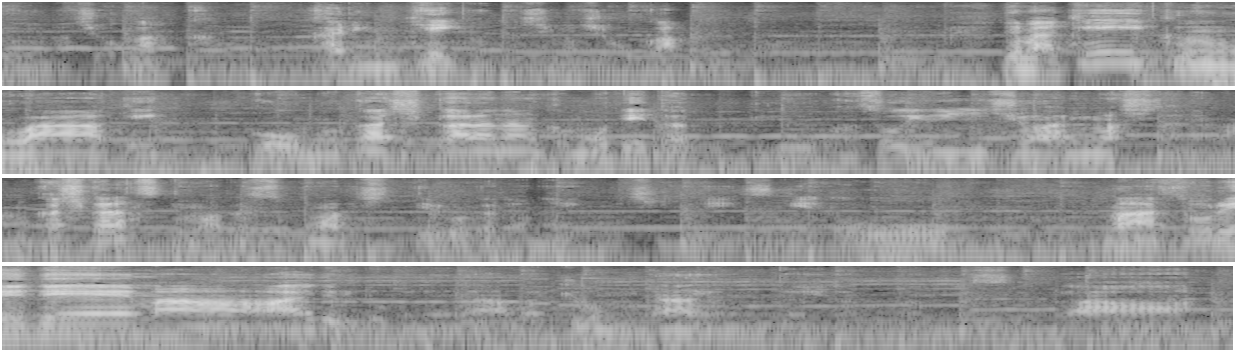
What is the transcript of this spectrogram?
呼びましょうか。仮に K 君としましょうか。で、まあ、K 君は結構昔からなんかモテたっていうか、そういう印象ありましたね。まあ、昔からつっても私そこまで知ってるわけではないかもしれないですけど、まあ、それで、まあ、アイドルとかにはね、あんま興味ないみたいだったんですが、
